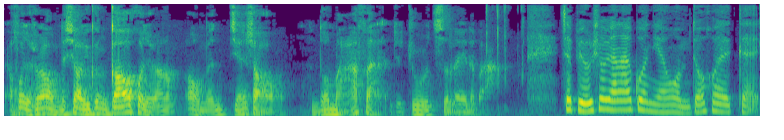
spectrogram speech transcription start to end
或者说让我们的效率更高，或者让让我们减少很多麻烦，就诸如此类的吧？就比如说原来过年我们都会给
